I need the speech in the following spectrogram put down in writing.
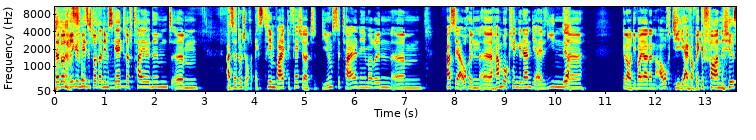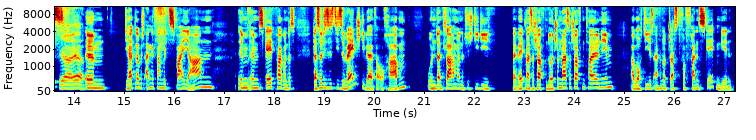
der dort regelmäßig dort an dem Skate-Treff teilnimmt. Ähm, also hat wirklich auch extrem breit gefächert. Die jüngste Teilnehmerin ähm, hast du ja auch in äh, Hamburg kennengelernt, die Eileen. Ja. Äh, genau, die war ja dann auch die, die einfach weggefahren ist. Ja, ja. Ähm, die hat, glaube ich, angefangen mit zwei Jahren im, im Skatepark und das, das war dieses, diese Range, die wir einfach auch haben. Und dann klar haben wir natürlich die, die bei Weltmeisterschaften, deutschen Meisterschaften teilnehmen, aber auch die, die einfach nur just for fun skaten gehen.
